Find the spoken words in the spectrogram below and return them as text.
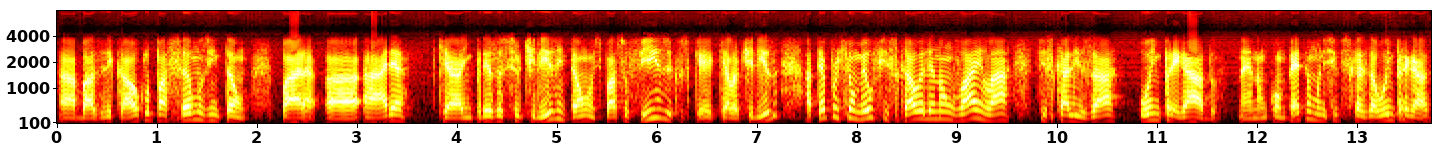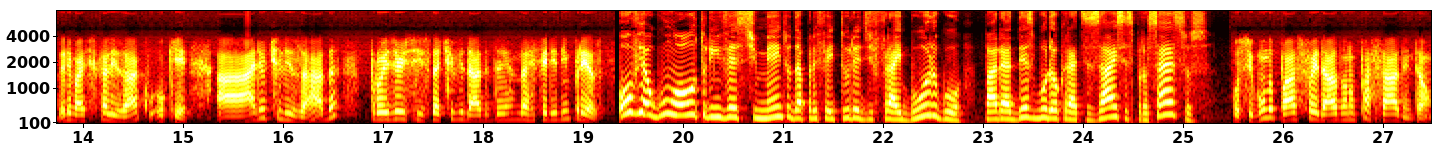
a base de cálculo, passamos então para a, a área que a empresa se utiliza, então o espaço físico que, que ela utiliza, até porque o meu fiscal ele não vai lá fiscalizar o empregado, né? não compete ao município fiscalizar o empregado, ele vai fiscalizar o quê? A área utilizada para o exercício da atividade de, da referida empresa. Houve algum outro investimento da Prefeitura de Fraiburgo para desburocratizar esses processos? O segundo passo foi dado ano passado, então,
